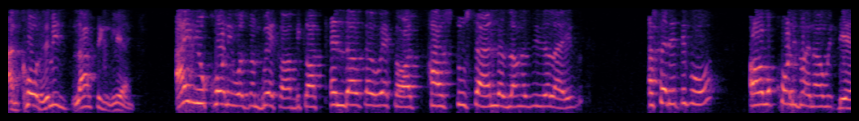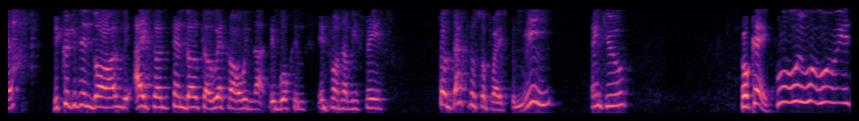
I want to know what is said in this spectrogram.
And Cole, let me, last thing, Leon. I knew Coley was going to break on because $10 a record has to stand as long as he's alive. I said it before. All what Coley going on with there, the cricketing gone, the icon $10 a record will not be broken in front of his face. So that's no surprise to me. Thank you. Okay, who, who- who is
